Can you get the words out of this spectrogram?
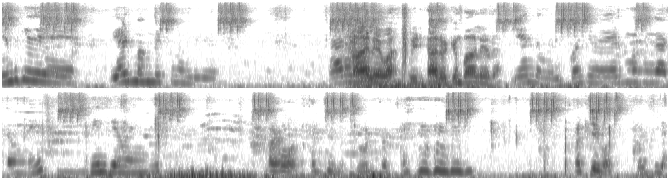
ఎందుకు ఇది ఏడు మొహం పెట్టుకున్నాం ఇది? ఏడ బాగాలేవా? వీటికి ఆరోగ్యం బాగాలేదా? ఏందో మరి కొంచెం ఏడుపు ముఖంగా అట్ట ఉంది. దీనికి ఏమైంది? కొద్దిగా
